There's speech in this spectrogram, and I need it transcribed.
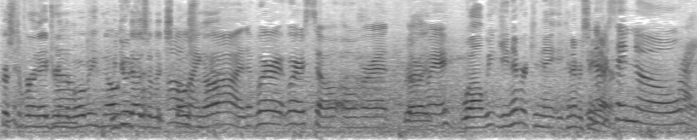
Christopher and Adrianne the movie? No, you it guys for- have oh exposed my enough. God, we're we're so over it, Really? aren't Well, we, you never can. You can never say You never, say no. Right.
